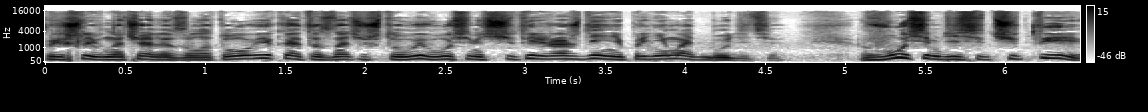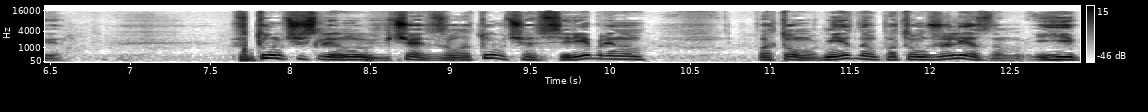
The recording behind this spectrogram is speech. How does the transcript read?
пришли в начале Золотого века, это значит, что вы 84 рождения принимать будете. 84! В том числе, ну, часть в золотом, часть в серебряном, потом в медном, потом в железном. И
